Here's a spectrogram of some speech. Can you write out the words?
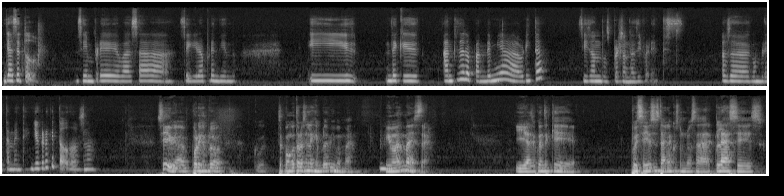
ya sé todo. Siempre vas a seguir aprendiendo. Y de que antes de la pandemia, ahorita, sí son dos personas diferentes. O sea, completamente. Yo creo que todos, ¿no? Sí, ah, por ejemplo, te pongo otra vez el ejemplo de mi mamá. Mi mamá es maestra. Y hace cuenta que, pues ellos están acostumbrados a dar clases.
